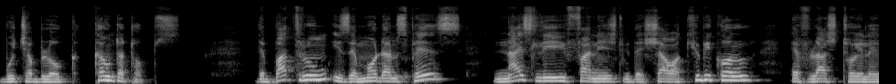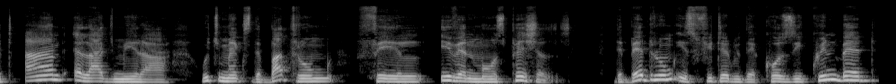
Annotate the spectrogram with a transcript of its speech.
butcher block countertops. The bathroom is a modern space, nicely furnished with a shower cubicle, a flush toilet, and a large mirror, which makes the bathroom feel even more spacious. The bedroom is fitted with a cozy queen bed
